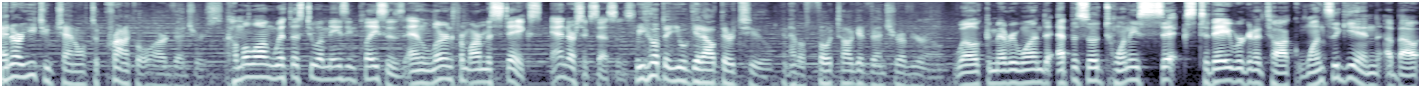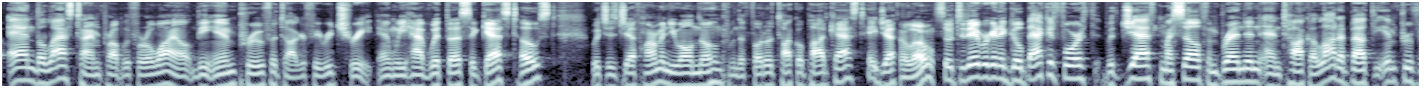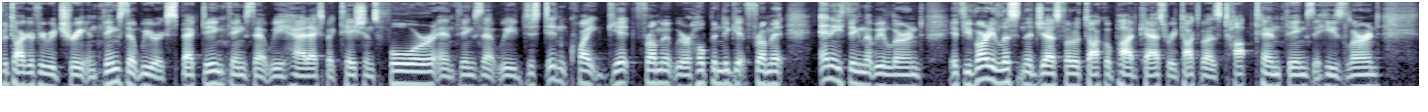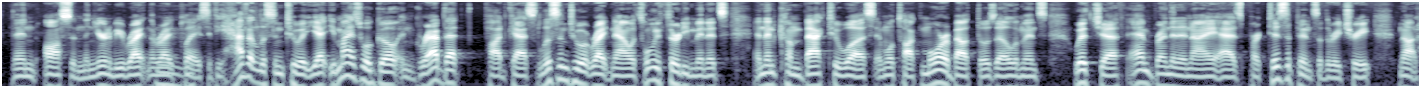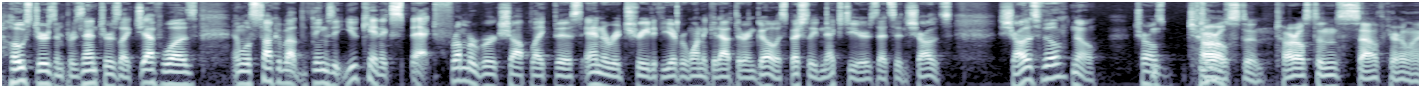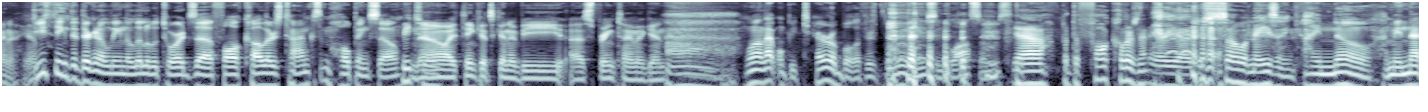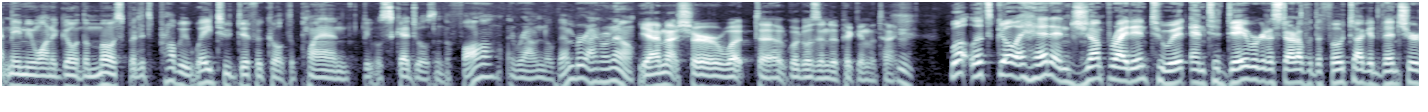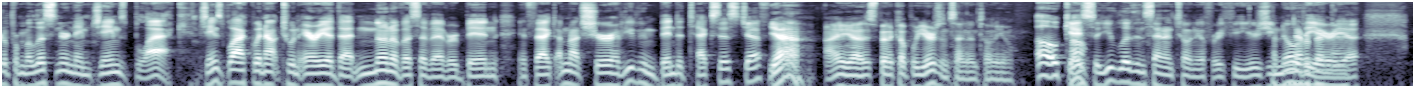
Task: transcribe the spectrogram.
and our YouTube channel to chronicle our adventures. Come along with us to amazing places and learn from our mistakes and our successes. We hope that you will get out there too and have a photog adventure of your own. Welcome, everyone, to episode 26. Today, we're going to talk once again about, and the last time probably for a while, the Improve Photography Retreat. And we have with us a guest host, which is Jeff Harmon. You all know him from the Photo Taco podcast. Hey, Jeff. Hello. So today, we're going to go back and forth with Jeff, myself, and Brendan and talk a lot about the Improve Photography Retreat and things that we were expecting, things that we had expectations for, and things that we just didn't quite get from it. We were hoping to get from it, anything that we learned. If you've already listened to Jeff's Photo Taco podcast where he talked about his top 10 things that he's learned, then awesome. Then you're going to be right in the right mm-hmm. place. If you haven't listened to it yet, you might as well go and grab that podcast, listen to it right now. It's only 30 minutes, and then come back to us, and we'll talk more about those elements with Jeff and Brendan and I as participants of the retreat, not hosters and presenters like Jeff was. And we'll talk about the things that you can expect from a workshop like this and a retreat if you ever want to get out there and go, especially next year's that's in Charlotte's, Charlottesville? No, Charles. Charleston, Charleston, South Carolina. Yep. Do you think that they're going to lean a little bit towards uh, fall colors time? Because I'm hoping so. Me too. No, I think it's going to be uh, springtime again. Ah, Well, that won't be terrible if there's blooms and blossoms. Yeah, but the fall colors in that area are just so amazing. I know. I mean, that made me want to go the most, but it's probably way too difficult to plan people's schedules in the fall around November. I don't know. yeah, I'm not sure what uh, what goes into picking the time. Well, let's go ahead and jump right into it. And today we're going to start off with a photog adventure from a listener named James Black. James Black went out to an area that none of us have ever been. In fact, I'm not sure. Have you even been to Texas, Jeff? Yeah, I uh, spent a couple years in San Antonio. Oh, okay. Oh. So you've lived in San Antonio for a few years. You I've know never the been area. there.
